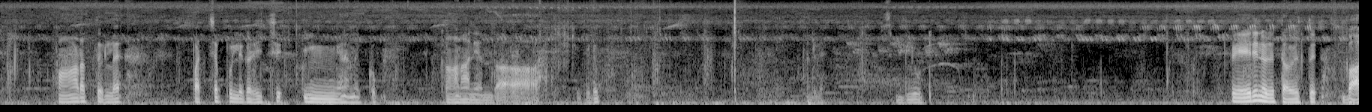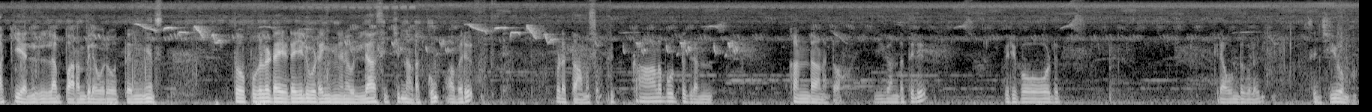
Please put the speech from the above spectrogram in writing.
പാടത്തുള്ള പച്ചപ്പുല്ല് കഴിച്ച് ഇങ്ങനെ നിൽക്കും. കാണാൻ എന്താ? ഇവിടെ ബ്യൂട്ടി പേരിനൊരു തൊഴുത്ത് ബാക്കിയെല്ലാം പറമ്പിലെ ഓരോ തെങ്ങ് തോപ്പുകളുടെ ഇടയിലൂടെ ഇങ്ങനെ ഉല്ലാസിച്ച് നടക്കും അവർ ഇവിടെ താമസം. കാളപൂട്ട് കണ്ടാണ് കേട്ടോ ഈ കണ്ടത്തിൽ ഒരുപാട് ഗ്രൗണ്ടുകൾ സജീവമാണ്.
